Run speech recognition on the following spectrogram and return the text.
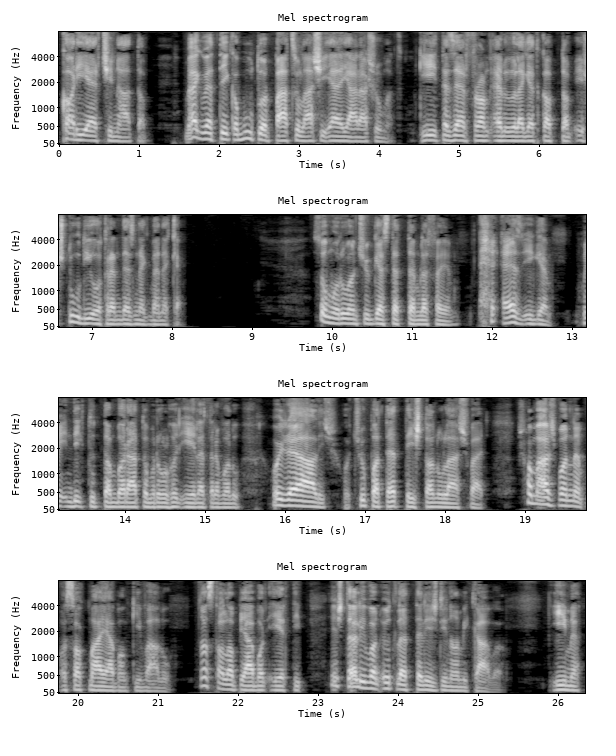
Karriert csináltam. Megvették a bútorpácolási eljárásomat. Kétezer fran előleget kaptam, és stúdiót rendeznek be nekem. Szomorúan csüggesztettem le fejem. Ez igen. Mindig tudtam barátomról, hogy életre való, hogy reális, hogy csupa tett és tanulásvágy, és ha másban nem, a szakmájában kiváló. Azt alapjában érti, és teli van ötlettel és dinamikával. Íme,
